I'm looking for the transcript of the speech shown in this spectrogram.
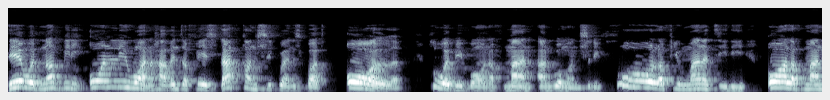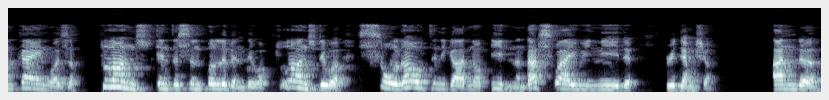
they would not be the only one having to face that consequence, but all who will be born of man and woman. So the whole of humanity, the all of mankind was plunged into sinful living. They were plunged, they were sold out in the Garden of Eden. And that's why we need redemption. And uh,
